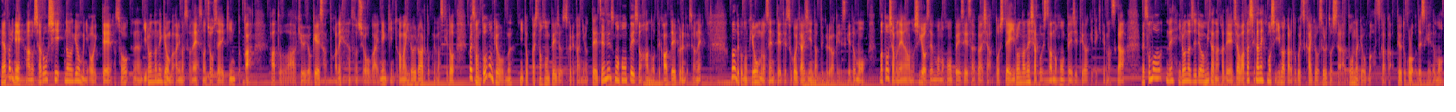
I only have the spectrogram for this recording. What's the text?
やっぱりね、あの社労士の業務において、そういろんな、ね、業務ありますよね。その助成金とか、あとは給与計算とかね、その障害年金とか、まあいろいろあると思いますけど、やっぱりそのどの業務に特化したホームページを作るかによって、全然そのホームページの反応って変わってくるんですよね。なので、この業務の選定ってすごい大事になってくるわけですけれども、まあ、当社もね、あの事業専門のホームページ制作会社としていろんなね、社労士さんのホームページ手掛けてきてますが、そのね、いろんな事例を見た中で、じゃあ私がね、もし今から独立開業するとしたら、どんな業務を扱うかというところですけれども、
